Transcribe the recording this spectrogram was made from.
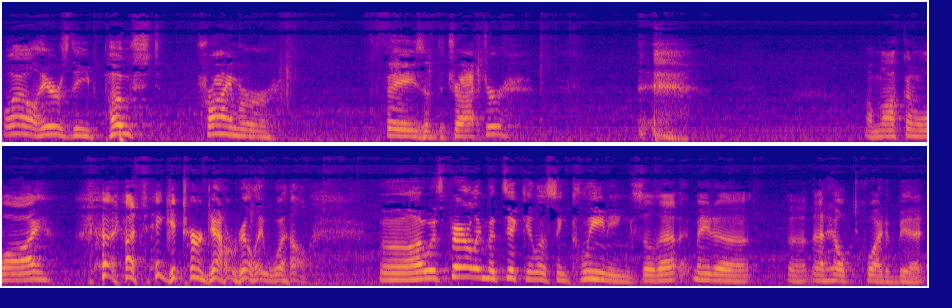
Well, here's the post primer phase of the tractor. I'm not gonna lie, I think it turned out really well. Uh, I was fairly meticulous in cleaning, so that made a, uh, that helped quite a bit.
